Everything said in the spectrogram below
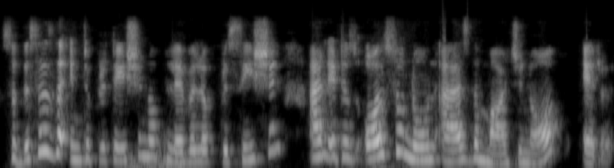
So this is the interpretation of level of precision and it is also known as the margin of error.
